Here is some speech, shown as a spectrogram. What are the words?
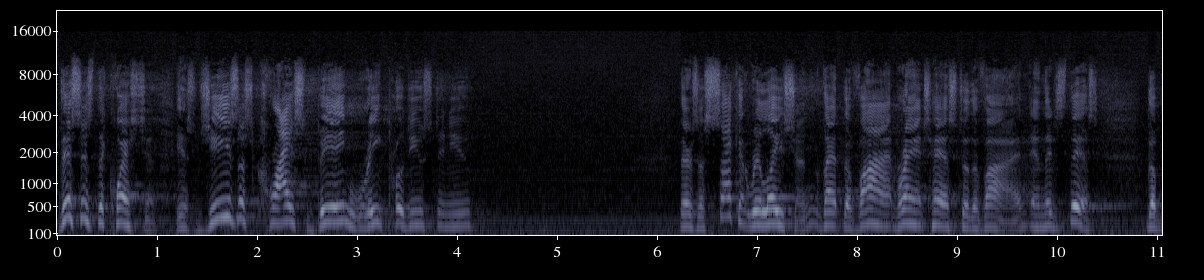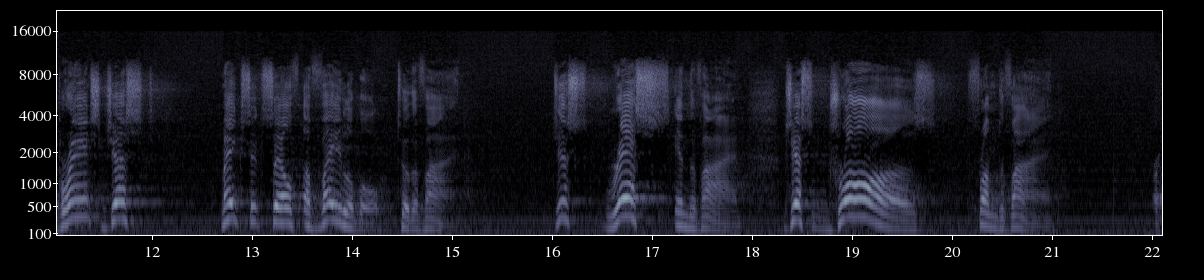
this is the question Is Jesus Christ being reproduced in you? There's a second relation that the vine, branch has to the vine, and it's this the branch just makes itself available to the vine, just rests in the vine, just draws from the vine.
